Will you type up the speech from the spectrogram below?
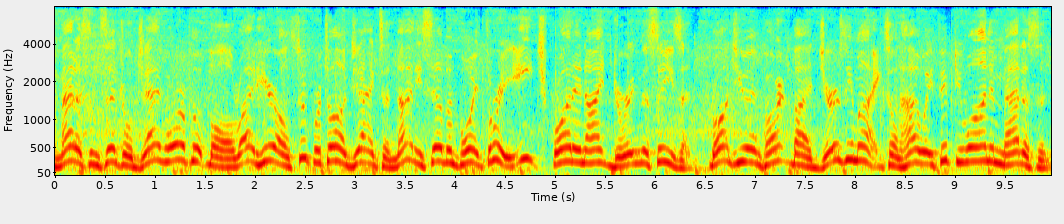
Madison Central Jaguar football right here on Super Talk Jackson 97.3 each Friday night during the season. Brought to you in part by Jersey Mike's on Highway 51 in Madison.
